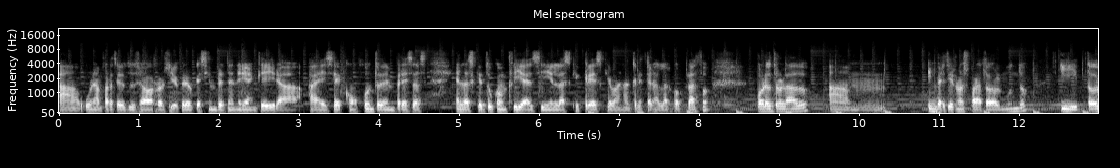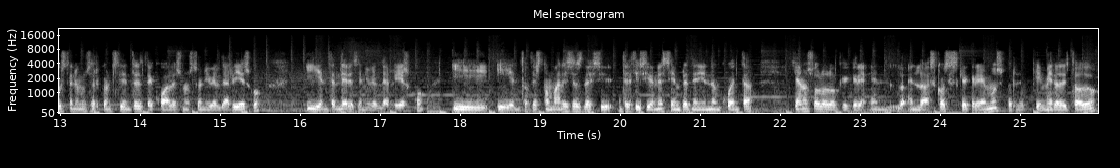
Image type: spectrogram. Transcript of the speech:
Uh, una parte de tus ahorros yo creo que siempre tendrían que ir a, a, ese conjunto de empresas en las que tú confías y en las que crees que van a crecer a largo plazo. Por otro lado, um, invertirnos para todo el mundo y todos tenemos que ser conscientes de cuál es nuestro nivel de riesgo y entender ese nivel de riesgo y, entonces tomar esas decisiones siempre teniendo en cuenta ya no solo lo que en, en las cosas que creemos, pero primero de todo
